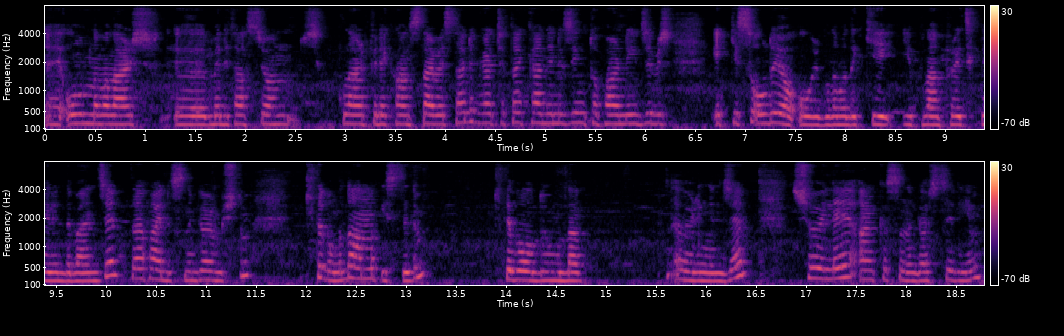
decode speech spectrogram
e, olumlamalar, e, meditasyonlar, frekanslar vesaire gerçekten kendinizin toparlayıcı bir etkisi oluyor o uygulamadaki yapılan pratiklerinde bence. Daha faydasını görmüştüm. Kitabımı da almak istedim. Kitap olduğumu da öğrenince. Şöyle arkasını göstereyim.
